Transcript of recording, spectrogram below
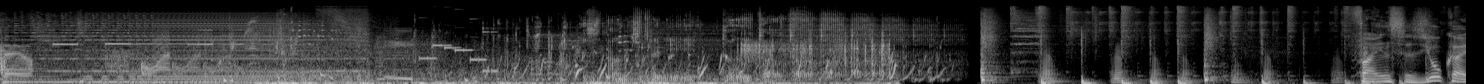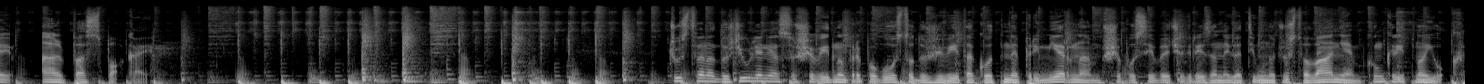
two, one. Fajn se zjokaj ali pa spokaj. Čustvena doživljanja so še vedno prepogosto doživeta kot neprimerna, še posebej, če gre za negativno čustvovanje, konkretno jok.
